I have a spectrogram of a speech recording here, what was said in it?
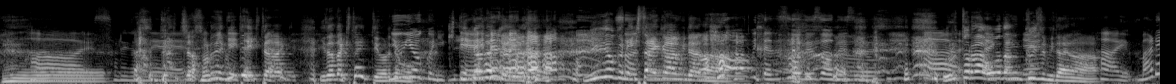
はい。それがね じゃあそれで見ていただきいただきたいって言われてもニューヨークに来てニューヨークに行きたいかみたいなみたいな。そうですそうです。はい。ウルトラ横断クイズみたいな、はい、稀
